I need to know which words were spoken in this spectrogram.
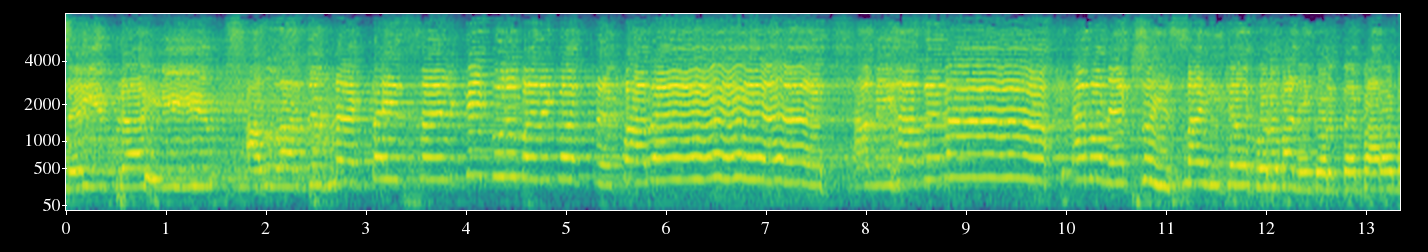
যে ইব্রাহিম আল্লাহর জন্য আমি এমন একশো কোরবানি করতে পারব।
